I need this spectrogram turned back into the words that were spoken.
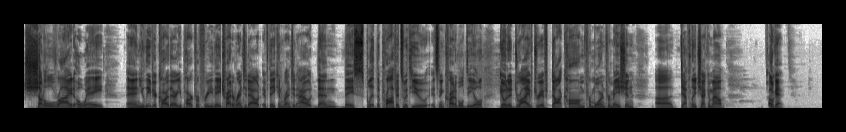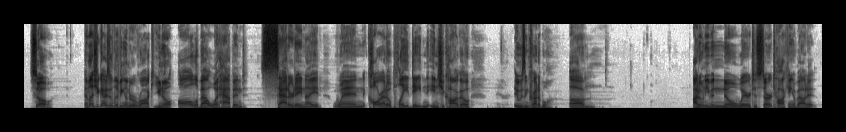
shuttle ride away and you leave your car there you park for free they try to rent it out. If they can rent it out then they split the profits with you. It's an incredible deal. Go to drivedrift.com for more information. Uh, definitely check them out. Okay. So unless you guys are living under a rock you know all about what happened saturday night when colorado played dayton in chicago. It was incredible. Um, I don't even know where to start talking about it.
